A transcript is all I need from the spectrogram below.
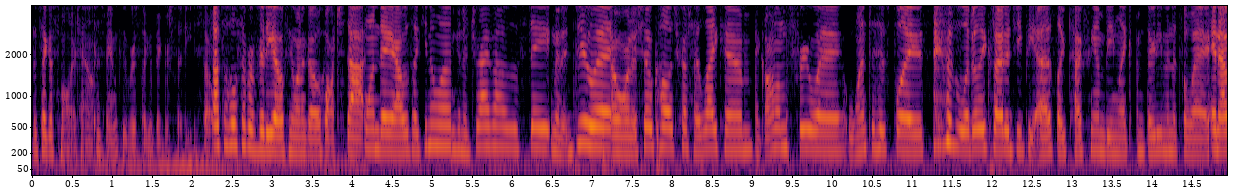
it's like a smaller town because Vancouver's like a bigger city. So that's a whole separate video if you want to go watch that. One day I was like, you know what? I'm going to drive out of the state. I'm going to do it. I want to show College Crush I like him. I got on the freeway, went to his place. I was literally excited GPS, like texting him being like, I'm 30 minutes away. And I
